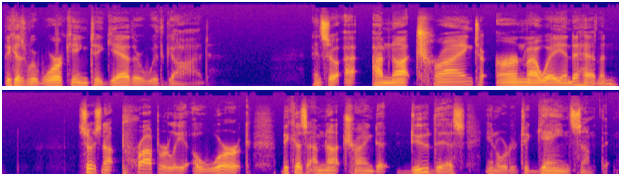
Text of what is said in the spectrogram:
because we're working together with God. And so I, am not trying to earn my way into heaven. So it's not properly a work because I'm not trying to do this in order to gain something.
